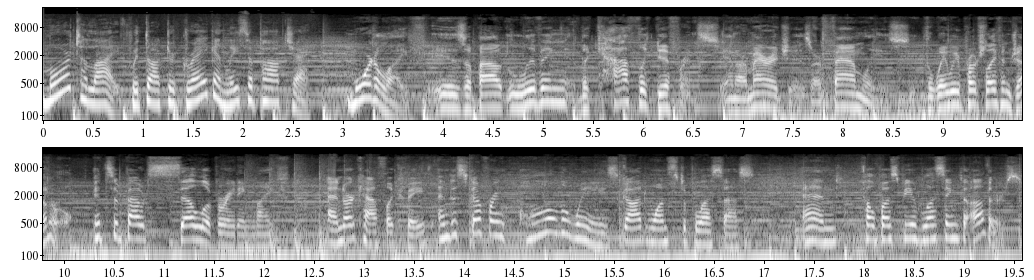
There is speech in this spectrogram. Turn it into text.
More to Life with Dr. Greg and Lisa Popcak. More to Life is about living the Catholic difference in our marriages, our families, the way we approach life in general. It's about celebrating life and our Catholic faith and discovering all the ways God wants to bless us and help us be a blessing to others.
